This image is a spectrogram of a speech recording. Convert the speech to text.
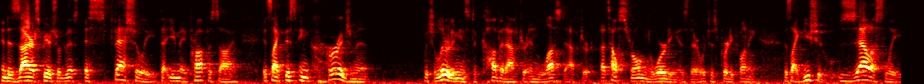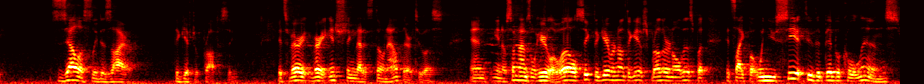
and desire spiritual gifts, especially that you may prophesy. It's like this encouragement, which literally means to covet after and lust after. That's how strong the wording is there, which is pretty funny. It's like you should zealously, zealously desire the gift of prophecy. It's very, very interesting that it's thrown out there to us. And you know, sometimes we'll hear like, "Well, seek the giver, not the gifts, brother," and all this. But it's like, but when you see it through the biblical lens,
